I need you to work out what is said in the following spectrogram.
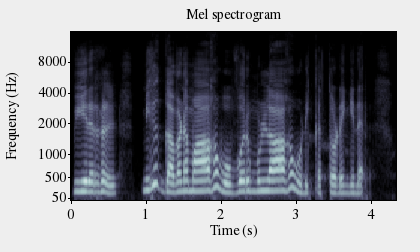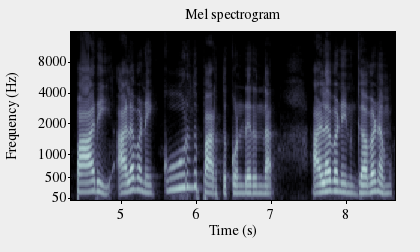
வீரர்கள் மிக கவனமாக ஒவ்வொரு முள்ளாக ஒடிக்கத் தொடங்கினர். பாரி அளவனை கூர்ந்து பார்த்து கொண்டிருந்தான். அளவனின் கவனம்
